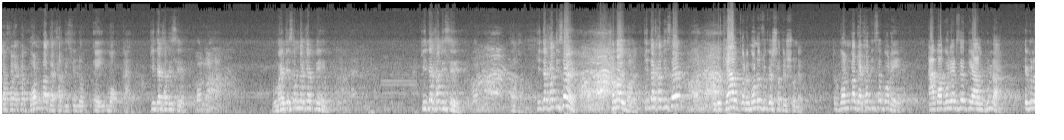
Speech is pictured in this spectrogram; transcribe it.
তখন একটা বন্যা দেখা দিছিল এই মক্কায়। কি দেখা দিছে? ঘুমাইতেছেন নাকি আপনি? কি দেখা দিছে? কি দেখা দিছে? সবাই বলেন, কি দেখা দিছে? খেয়াল করে, মনোযোগের সাথে শুনেন। তো বন্যা দেখা দিছে পরে কাবাগরের যে দেয়ালগুলা, এগুলো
